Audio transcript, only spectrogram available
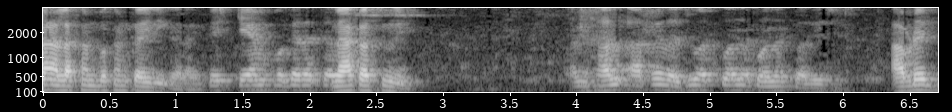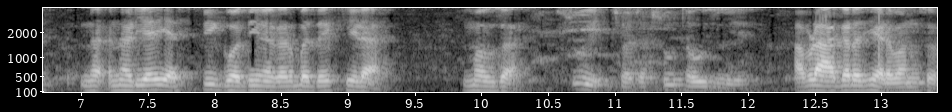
ના લખાણ બખાણ કંઈ નહીં કરાય. કંઈ સ્ટેમ્પ વગેરે ના કશું નહીં. અને હાલ આપણે રજૂઆત કોને કોને કરી છે? આપણે નડિયાદ એસપી ગોધીનગર બધે ખેડા મૌદા શું ઈચ્છો છો? શું થવું જોઈએ? આપણે આગળ જ હેડવાનું છે.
